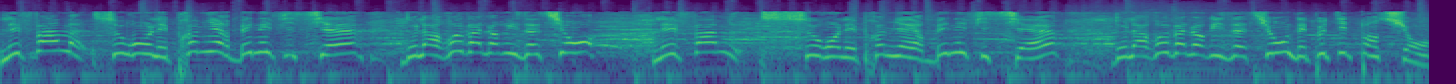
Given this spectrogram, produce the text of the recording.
Les femmes seront les premières bénéficiaires de la revalorisation. Les femmes seront les premières bénéficiaires de la revalorisation des petites pensions.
